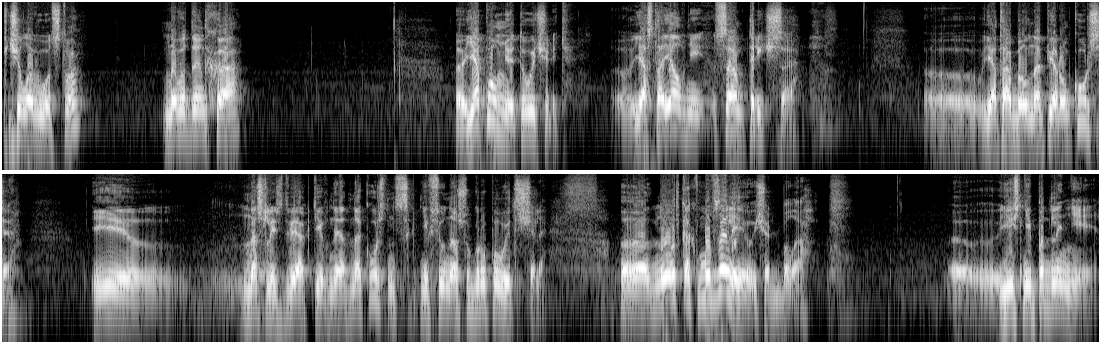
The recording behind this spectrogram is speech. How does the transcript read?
пчеловодства на ВДНХ. Я помню эту очередь. Я стоял в ней сам три часа. Я там был на первом курсе – и нашлись две активные однокурсницы, не всю нашу группу вытащили. Э, ну вот как в Мавзолее очередь была. Э, есть не подлиннее.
